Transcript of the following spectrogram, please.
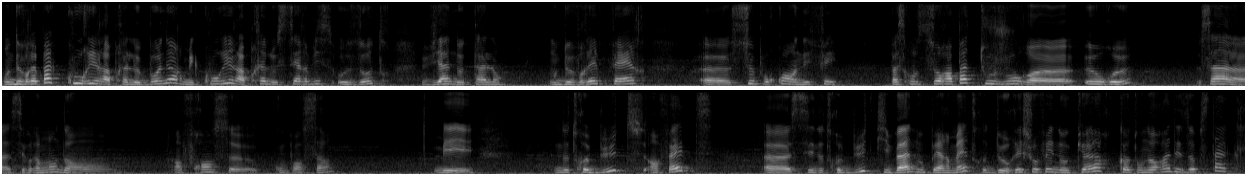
On ne devrait pas courir après le bonheur, mais courir après le service aux autres via nos talents. On devrait faire euh, ce pourquoi on est fait. Parce qu'on ne sera pas toujours euh, heureux. Ça, c'est vraiment dans, en France euh, qu'on pense ça. Mais notre but, en fait, euh, c'est notre but qui va nous permettre de réchauffer nos cœurs quand on aura des obstacles.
